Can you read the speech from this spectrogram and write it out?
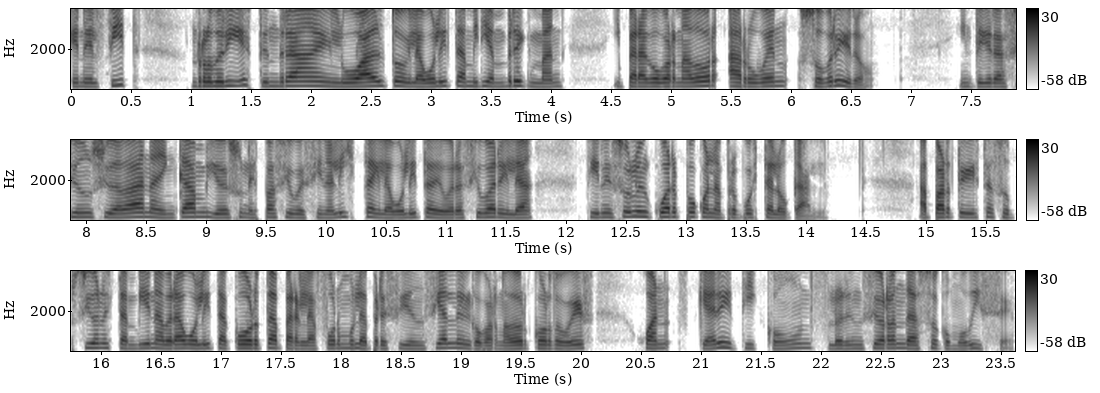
En el FIT, Rodríguez tendrá en lo alto de la boleta a Miriam Breckman y para gobernador a Rubén Sobrero. Integración Ciudadana, en cambio, es un espacio vecinalista y la boleta de Horacio Varela tiene solo el cuerpo con la propuesta local. Aparte de estas opciones, también habrá boleta corta para la fórmula presidencial del gobernador cordobés Juan Schiaretti con Florencio Randazzo como vice.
